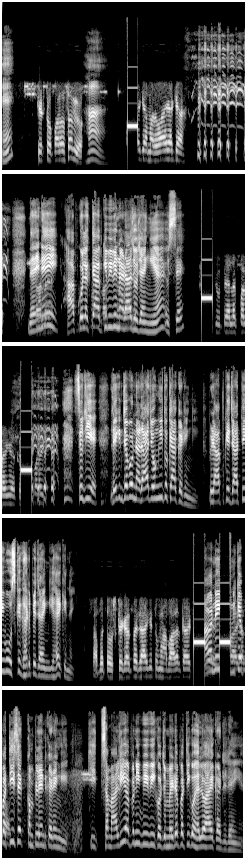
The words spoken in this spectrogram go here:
हैं? किसको पड़ोसन को? हाँ। क्या मरवाएगा क्या? नहीं नहीं आपको लगता है आपकी बीवी नाराज़ हो जाएँगी है उससे? जूते अलग पड़ेंगे सुनिए लेकिन जब वो नाराज़ होंगी तो क्या करेंगी? फिर आपके जाते ही वो उसके घर पे जाएँगी है कि नहीं? अबे तो उसके घर पे जाएगी तुम महाभारत का हाँ नहीं उनके पति से कंप्लेंट करेंगी कि संभालिए अपनी बीवी को जो मेरे पति को हेलो हाय कर रही हैं।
